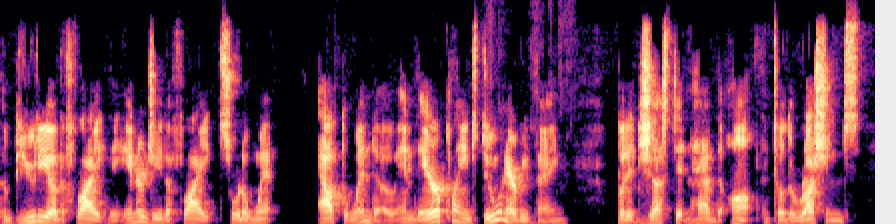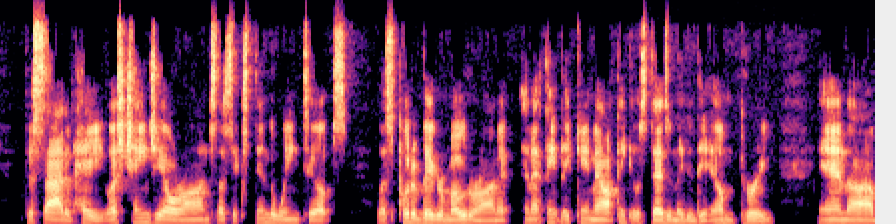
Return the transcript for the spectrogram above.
the beauty of the flight, the energy of the flight sort of went out the window. And the airplane's doing everything, but it just didn't have the umph until the Russians decided, hey, let's change the ailerons, let's extend the wingtips, let's put a bigger motor on it. And I think they came out, I think it was designated the M3. And, uh,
